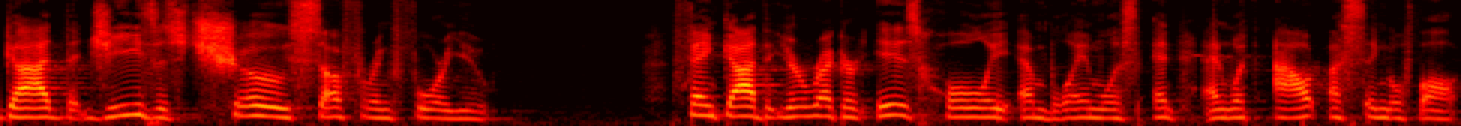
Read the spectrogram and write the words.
God that Jesus chose suffering for you. Thank God that your record is holy and blameless and, and without a single fault.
